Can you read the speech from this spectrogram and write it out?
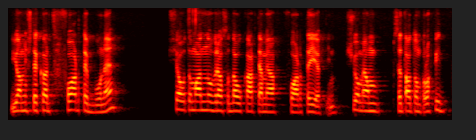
Eu am niște cărți foarte bune și automat nu vreau să dau cartea mea foarte ieftin. Și eu mi-am setat un profit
